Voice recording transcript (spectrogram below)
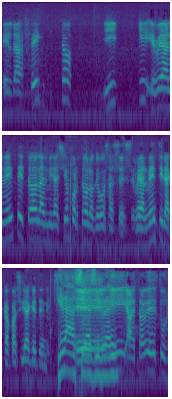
el afecto y, y realmente toda la admiración por todo lo que vos haces, realmente y la capacidad que tenés. Gracias, Eh, Israel. Y a través de tus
